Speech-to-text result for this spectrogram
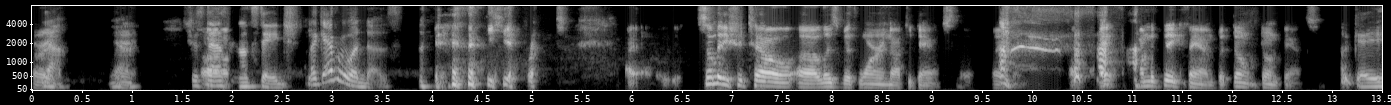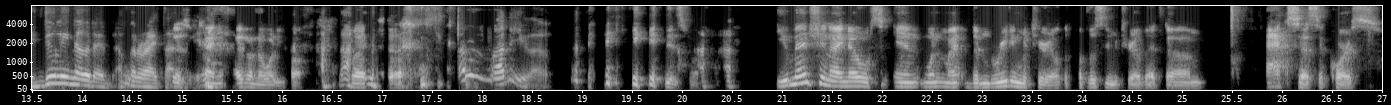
All right. Yeah. Yeah. Right. She's dancing uh, on stage like everyone does. yeah, right. I, somebody should tell uh, Elizabeth Warren not to dance. I, am a big fan, but don't don't dance. Okay, duly noted. I'm gonna write that. Kind of, I don't know what you call, but uh, that was funny though. it is funny. You mentioned, I know, in one of my the reading material, the publicity material, that um, access, of course,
